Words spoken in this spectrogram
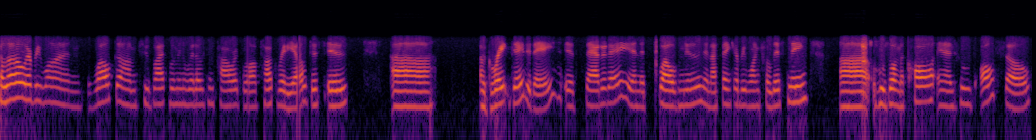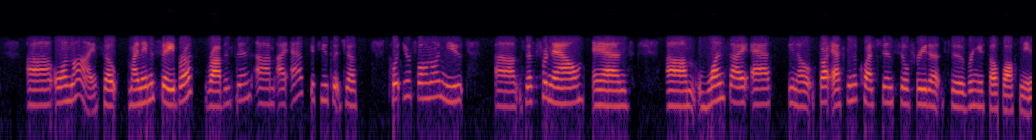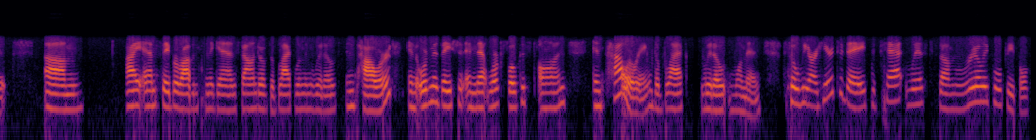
Hello, everyone. Welcome to Black Women Widows Empowered Blog Talk Radio. This is uh, a great day today. It's Saturday and it's 12 noon, and I thank everyone for listening uh, who's on the call and who's also uh, online. So, my name is Sabra Robinson. Um, I ask if you could just put your phone on mute um, just for now, and um, once I ask you know, start asking the questions. Feel free to, to bring yourself off mute. Um, I am Sabra Robinson again, founder of the Black Women Widows Empowered, an organization and network focused on empowering the Black widowed woman. So we are here today to chat with some really cool people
